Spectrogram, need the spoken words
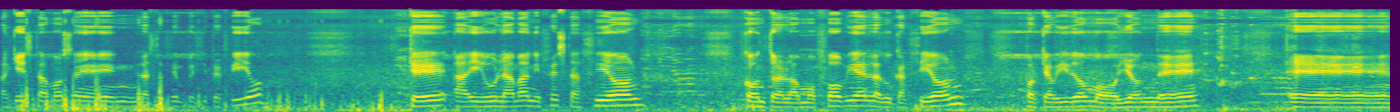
aquí estamos en la estación Príncipe Pío, que hay una manifestación contra la homofobia en la educación, porque ha habido un mogollón de, eh,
